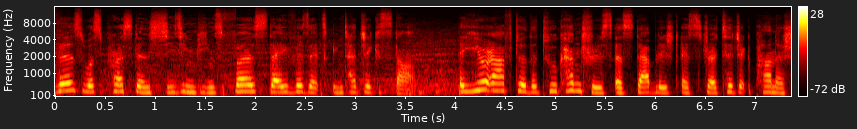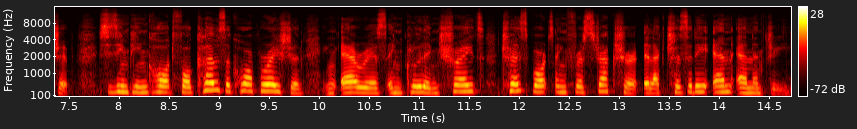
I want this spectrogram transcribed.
This was President Xi Jinping's first day visit in Tajikistan. A year after the two countries established a strategic partnership, Xi Jinping called for closer cooperation in areas including trade, transport infrastructure, electricity, and energy.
